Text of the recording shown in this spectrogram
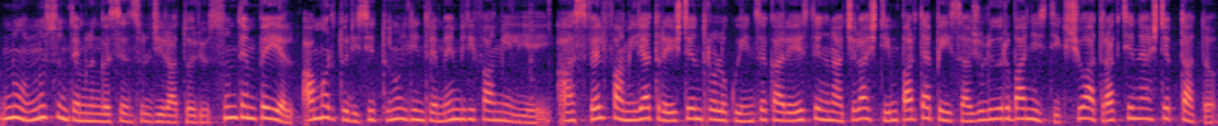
nu, nu suntem lângă sensul giratoriu, suntem pe el, a mărturisit unul dintre membrii familiei. Astfel, familia trăiește într-o locuință care este în același timp partea peisajului urbanistic și o atracție neașteptată,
